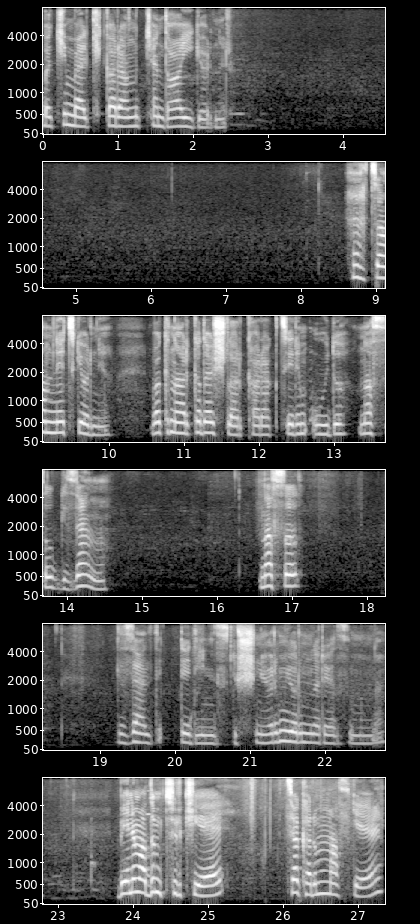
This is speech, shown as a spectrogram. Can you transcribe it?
Bakayım belki karanlıkken daha iyi görünür. Heh tamam net görünüyor. Bakın arkadaşlar karakterim uydu. Nasıl güzel mi? Nasıl? Güzel de- dediğinizi düşünüyorum. Yorumlara yazın bundan. Benim adım Türkiye. Takarım maske.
